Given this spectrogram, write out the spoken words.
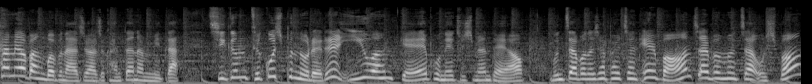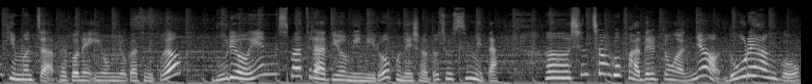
참여 방법은 아주 아주 간단합니다. 지금 듣고 싶은 노래를 이유와 함께 보내주시면 돼요. 문자번호 샵 8001번, 짧은 문자 50원, 긴 문자 100원의 이용료가 들고요. 무료인 스마트 라디오 미니로 보내셔도 좋습니다. 아, 신청곡 받을 동안요, 노래 한 곡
